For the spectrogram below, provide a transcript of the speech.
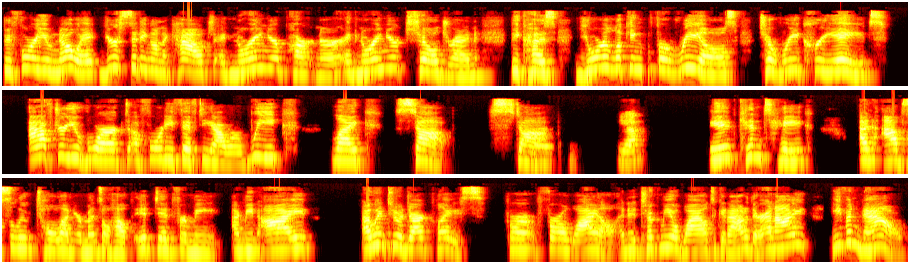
before you know it, you're sitting on the couch, ignoring your partner, ignoring your children, because you're looking for reels to recreate after you've worked a 40, 50 hour week. Like, stop, stop. Yep. It can take an absolute toll on your mental health. It did for me. I mean, I I went to a dark place for for a while and it took me a while to get out of there. And I even now,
